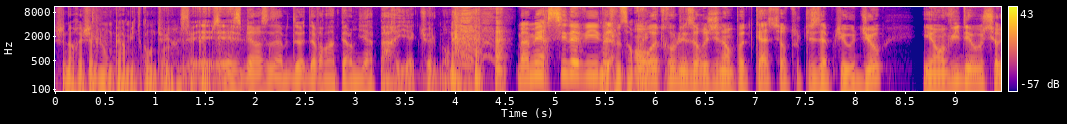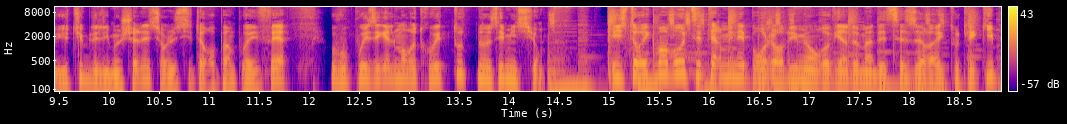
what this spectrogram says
Je n'aurai jamais mon permis de conduire. Est-ce bien raisonnable d'avoir un permis à Paris actuellement Bah, merci David. Bah, je vous en On retrouve les origines en podcast sur toutes les applis audio et en vidéo sur YouTube Dailymotion et sur le site europe1.fr où vous pouvez également retrouver toutes nos émissions. Historiquement Vôtre, c'est terminé pour aujourd'hui, mais on revient demain dès 16h avec toute l'équipe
